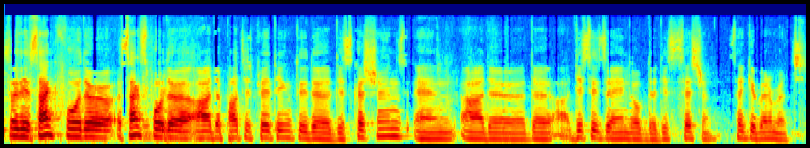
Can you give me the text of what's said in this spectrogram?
so the thank for the thanks for the uh, the participating to the discussions and uh, the the uh, this is the end of the this session. Thank you very much.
